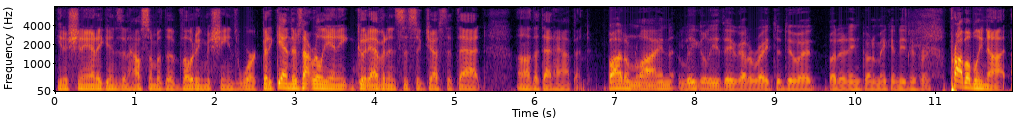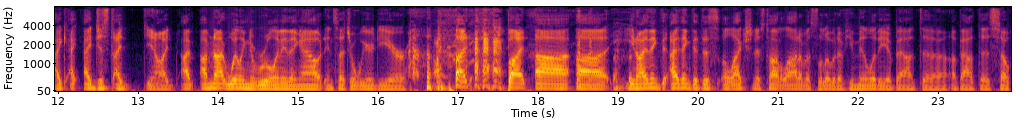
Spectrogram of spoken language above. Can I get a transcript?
you know shenanigans and how some of the voting machines work. But again, there's not really any good evidence to suggest that that uh, that that happened. Bottom line, legally they've got a right to do it, but it ain't going to make any difference. Probably not. I, I, I just I you know I, I I'm not willing to rule anything out in such a weird year, but but uh, uh, you know I think th- I think that this election has taught a lot of us a little bit of humility about uh, about this. So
